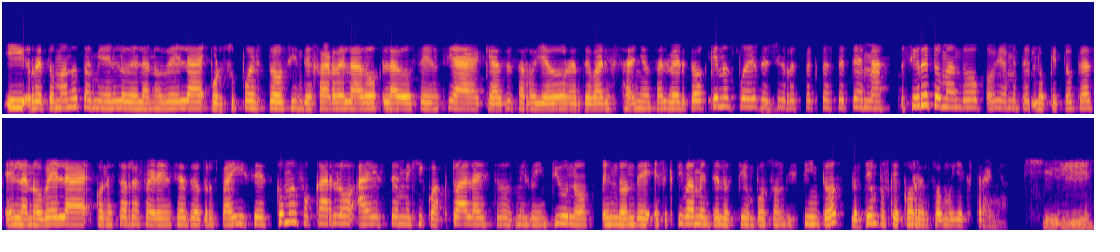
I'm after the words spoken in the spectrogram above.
y retomando también lo de la novela, por supuesto, sin dejar de lado la docencia que has desarrollado durante varios años, Alberto, ¿qué nos puedes decir respecto a este tema? Sí retomando, obviamente, lo que tocas en la novela con estas referencias de otros países, ¿cómo enfocarlo a este México actual, a este 2021, en donde efectivamente los tiempos son distintos, los tiempos que corren son muy extraños? Sí,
